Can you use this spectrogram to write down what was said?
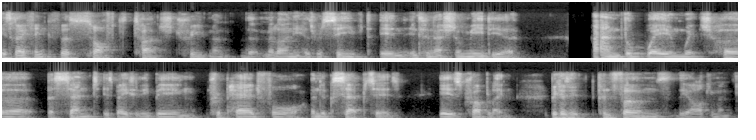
is I think the soft touch treatment that Meloni has received in international media and the way in which her ascent is basically being prepared for and accepted is troubling because it confirms the argument.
